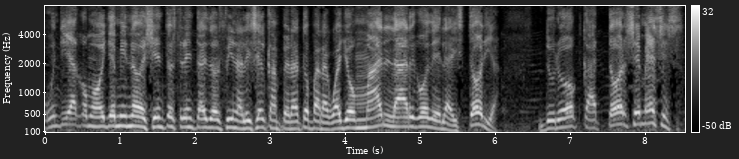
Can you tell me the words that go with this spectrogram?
Un día como hoy de 1932 finaliza el campeonato paraguayo más largo de la historia. Duró 14 meses.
